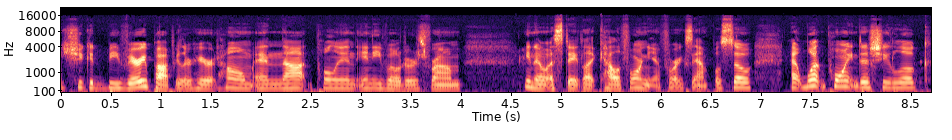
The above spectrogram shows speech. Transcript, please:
she could be very popular here at home and not pull in any voters from you know a state like California for example. So at what point does she look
